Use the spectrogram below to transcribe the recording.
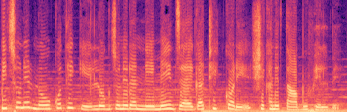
পিছনের নৌকো থেকে লোকজনেরা নেমে জায়গা ঠিক করে সেখানে তাঁবু ফেলবে।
